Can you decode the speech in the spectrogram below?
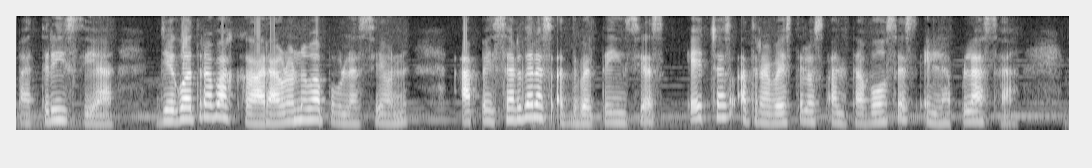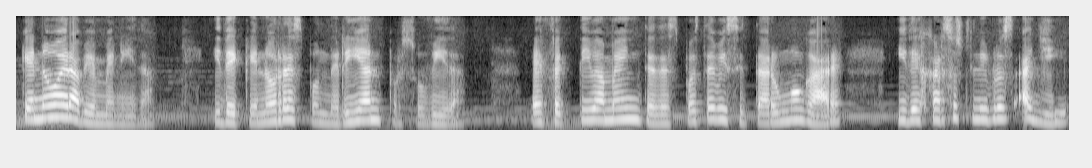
Patricia llegó a trabajar a una nueva población a pesar de las advertencias hechas a través de los altavoces en la plaza que no era bienvenida y de que no responderían por su vida. Efectivamente, después de visitar un hogar y dejar sus libros allí,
